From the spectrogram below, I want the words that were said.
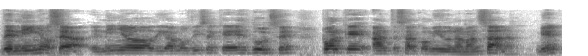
del niño, o sea, el niño, digamos, dice que es dulce porque antes ha comido una manzana, ¿bien?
